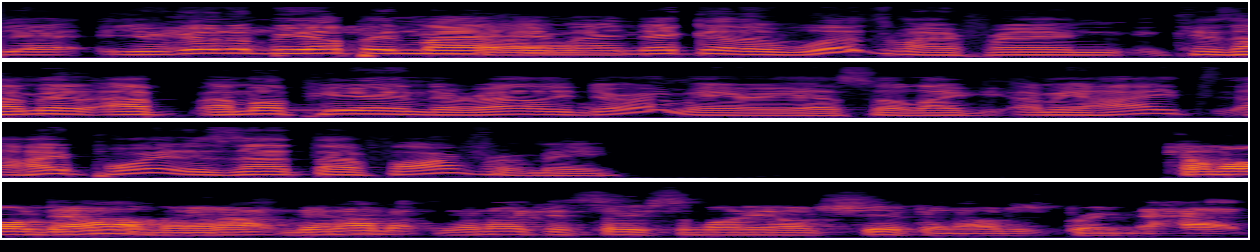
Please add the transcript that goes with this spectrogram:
Yeah, you're gonna be up in my in my neck of the woods, my friend, because I'm in up, I'm up here in the Raleigh Durham area. So like, I mean, High High Point is not that far from me come on down, man. I, then I then I can save some money on shipping. I'll just bring the hat.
